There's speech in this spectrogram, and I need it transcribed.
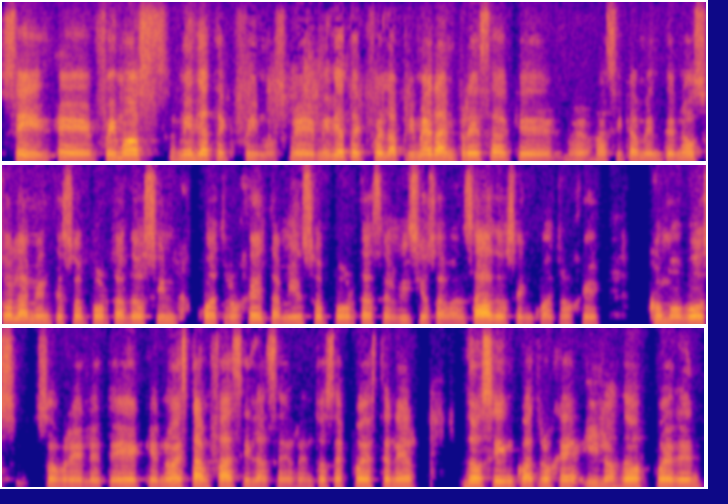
Sí, eh, fuimos, MediaTek fuimos. Eh, MediaTek fue la primera empresa que básicamente no solamente soporta dos SIM 4G, también soporta servicios avanzados en 4G como voz sobre LTE, que no es tan fácil hacer. Entonces puedes tener dos SIM 4G y los dos pueden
